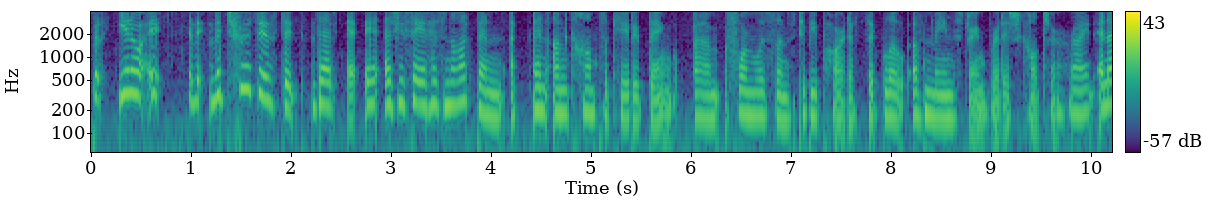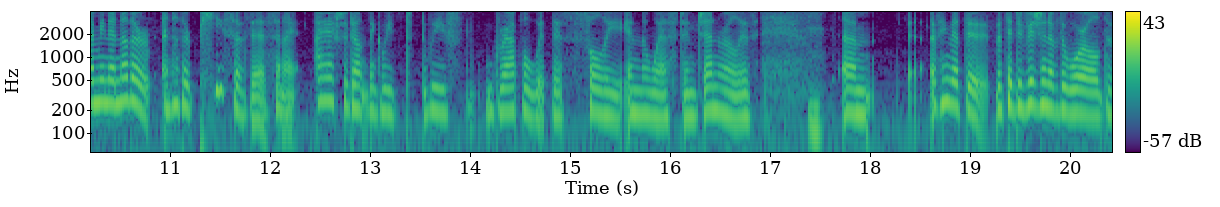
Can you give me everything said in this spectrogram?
But you know, the, the, truth is that, that, uh, as you say, it has not been a, an uncomplicated thing um, for Muslims to be part of the glow of mainstream British culture, right? And I mean, another another piece of this, and I, I actually don't think we we've grappled with this fully in the West in general, is mm. um, I think that the that the division of the world, the,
